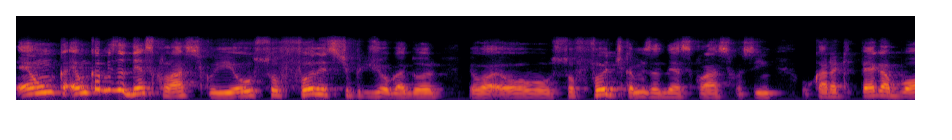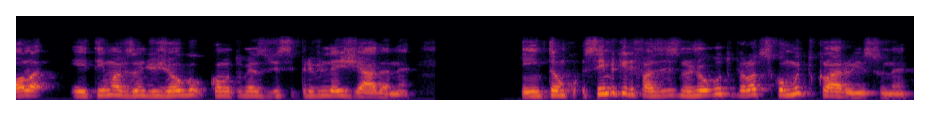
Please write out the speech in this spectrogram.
é um, é um camisa 10 clássico, e eu sou fã desse tipo de jogador. Eu, eu sou fã de camisa 10 clássico, assim. O cara que pega a bola e tem uma visão de jogo, como tu mesmo disse, privilegiada, né? Então, sempre que ele faz isso no jogo, o Pelotas ficou muito claro isso, né?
